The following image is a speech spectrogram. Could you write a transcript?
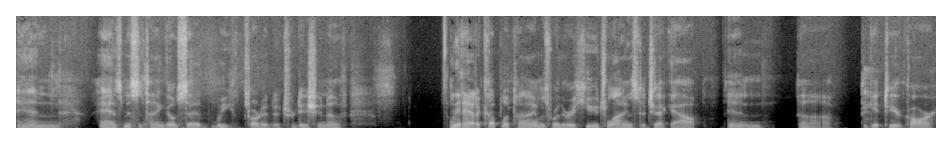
And as Mrs. Tango said, we started a tradition of we'd had a couple of times where there were huge lines to check out and uh, to get to your car.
